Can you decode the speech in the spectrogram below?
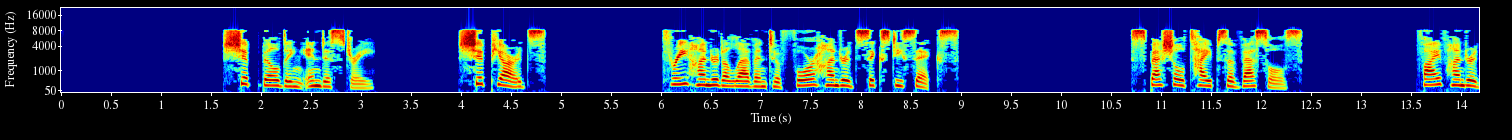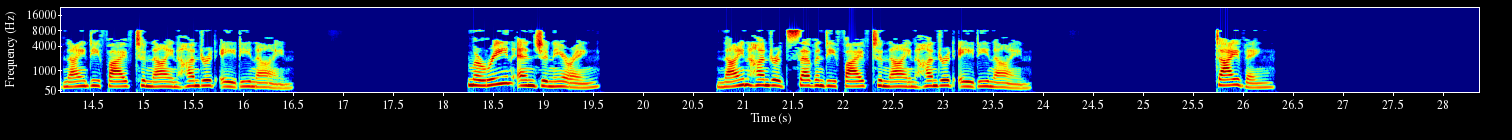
Shipbuilding Industry. Shipyards. 311 to 466 Special types of vessels 595 to 989 Marine Engineering 975 to 989 Diving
